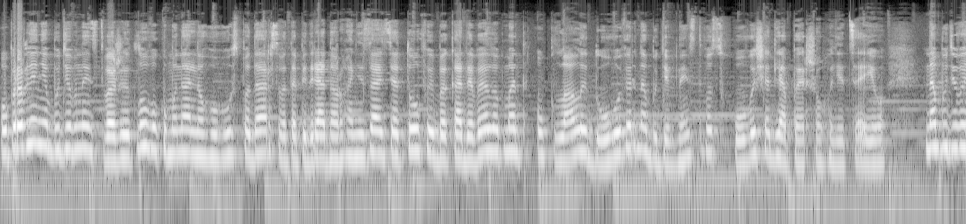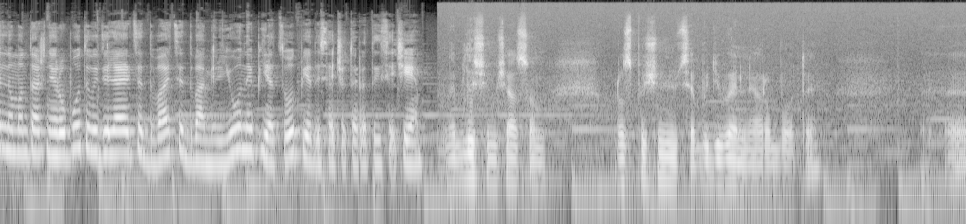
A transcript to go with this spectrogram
Управління будівництва житлово-комунального господарства та підрядна організація ТОФ і БК Девелопмент уклали договір на будівництво сховища для першого ліцею. На будівельно-монтажні роботи виділяється 22 мільйони 554 тисячі. Найближчим часом розпочнуться будівельні роботи. Е,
